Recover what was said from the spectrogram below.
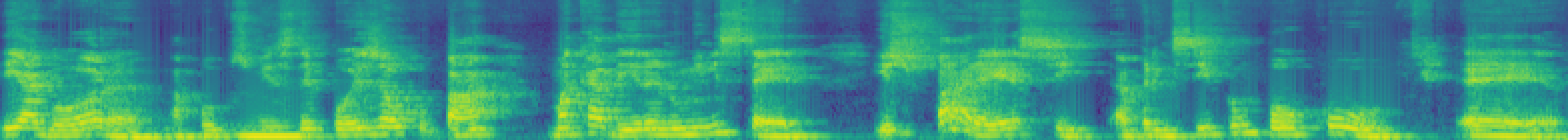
e agora, há poucos meses depois, já ocupar uma cadeira no Ministério. Isso parece, a princípio, um pouco, é,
